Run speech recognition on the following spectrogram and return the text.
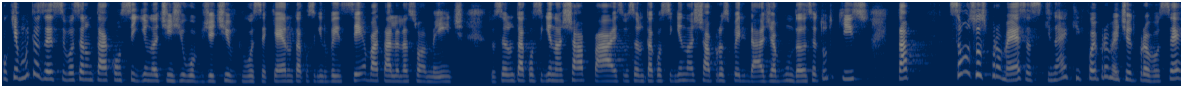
Porque muitas vezes, se você não está conseguindo atingir o objetivo que você quer, não está conseguindo vencer a batalha na sua mente, se você não está conseguindo achar paz, se você não está conseguindo achar prosperidade, abundância, tudo que isso tá, são as suas promessas que, né, que foi prometido para você,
